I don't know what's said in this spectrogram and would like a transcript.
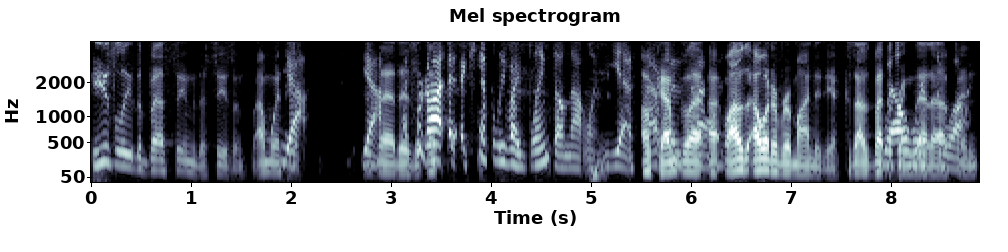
Easily the best scene of the season. I'm with you. Yeah. you. Yeah, that I forgot. I, I can't believe I blanked on that one. Yes. that Okay, I'm was, glad. I, uh, well, I was. I would have reminded you because I was about well to bring that up, and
